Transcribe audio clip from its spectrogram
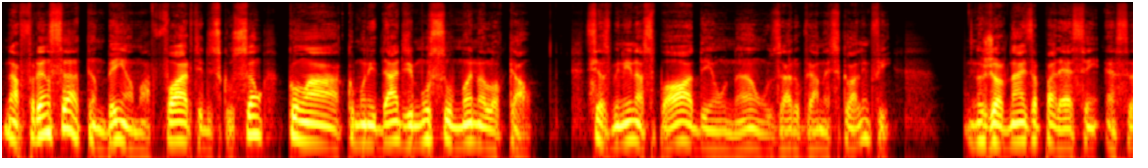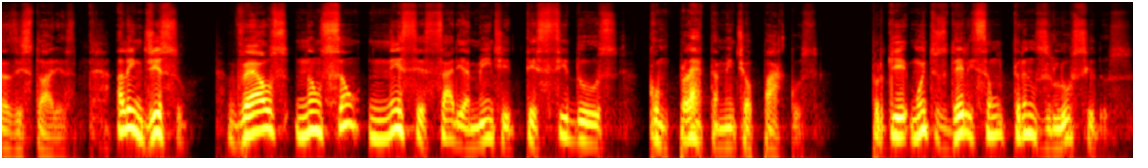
Na França também há uma forte discussão com a comunidade muçulmana local. Se as meninas podem ou não usar o véu na escola, enfim. Nos jornais aparecem essas histórias. Além disso, véus não são necessariamente tecidos completamente opacos, porque muitos deles são translúcidos,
